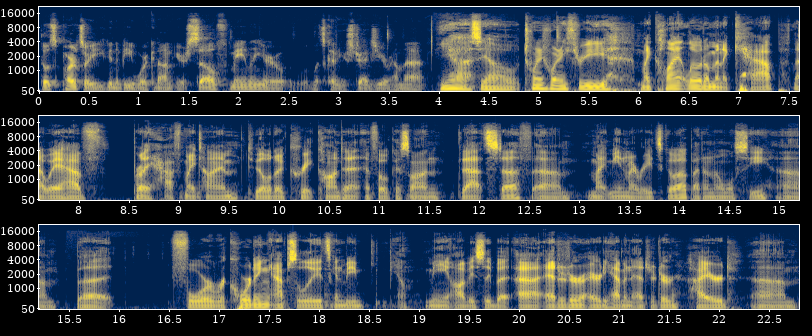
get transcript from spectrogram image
those parts? Or are you going to be working on it yourself mainly, or what's kind of your strategy around that? Yeah. So 2023, my client load, I'm going to cap. That way, I have probably half my time to be able to create content and focus on that stuff. Um, might mean my rates go up. I don't know. We'll see. Um, but for recording, absolutely, it's going to be you know, me, obviously. But uh, editor, I already have an editor hired. Um,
